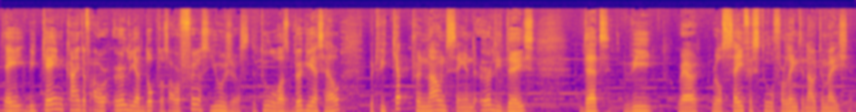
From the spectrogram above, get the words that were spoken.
They became kind of our early adopters, our first users. The tool was buggy as hell, but we kept pronouncing in the early days that we were real safest tool for LinkedIn automation.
